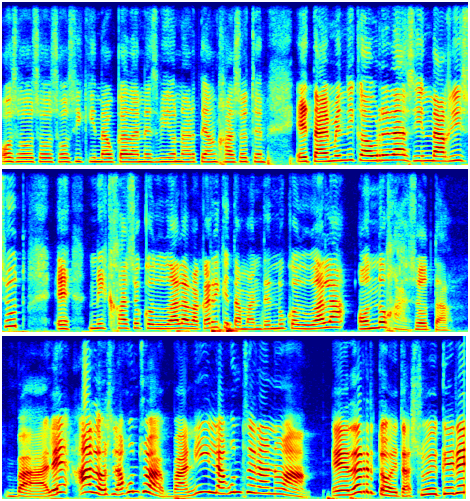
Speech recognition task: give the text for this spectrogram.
oso oso oso zikin daukadan ez bion artean jasotzen. Eta hemendik aurrera zin dagizut, e, nik jasoko dudala bakarrik eta mantenduko dudala ondo jasota. Bale, ados laguntzuak, bani laguntzera noa. Ederto eta zuek ere,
